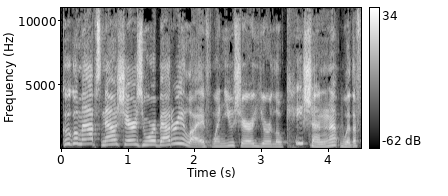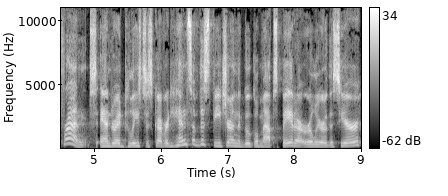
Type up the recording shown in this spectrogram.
Google Maps now shares your battery life when you share your location with a friend. Android police discovered hints of this feature in the Google Maps beta earlier this year,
